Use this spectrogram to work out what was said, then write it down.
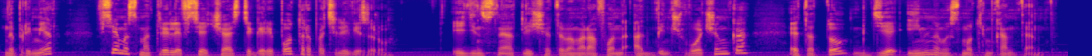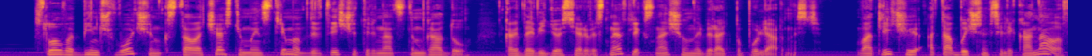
Например, все мы смотрели все части Гарри Поттера по телевизору. Единственное отличие ТВ-марафона от биндж-вотчинга — это то, где именно мы смотрим контент. Слово binge-watching стало частью мейнстрима в 2013 году, когда видеосервис Netflix начал набирать популярность. В отличие от обычных телеканалов,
